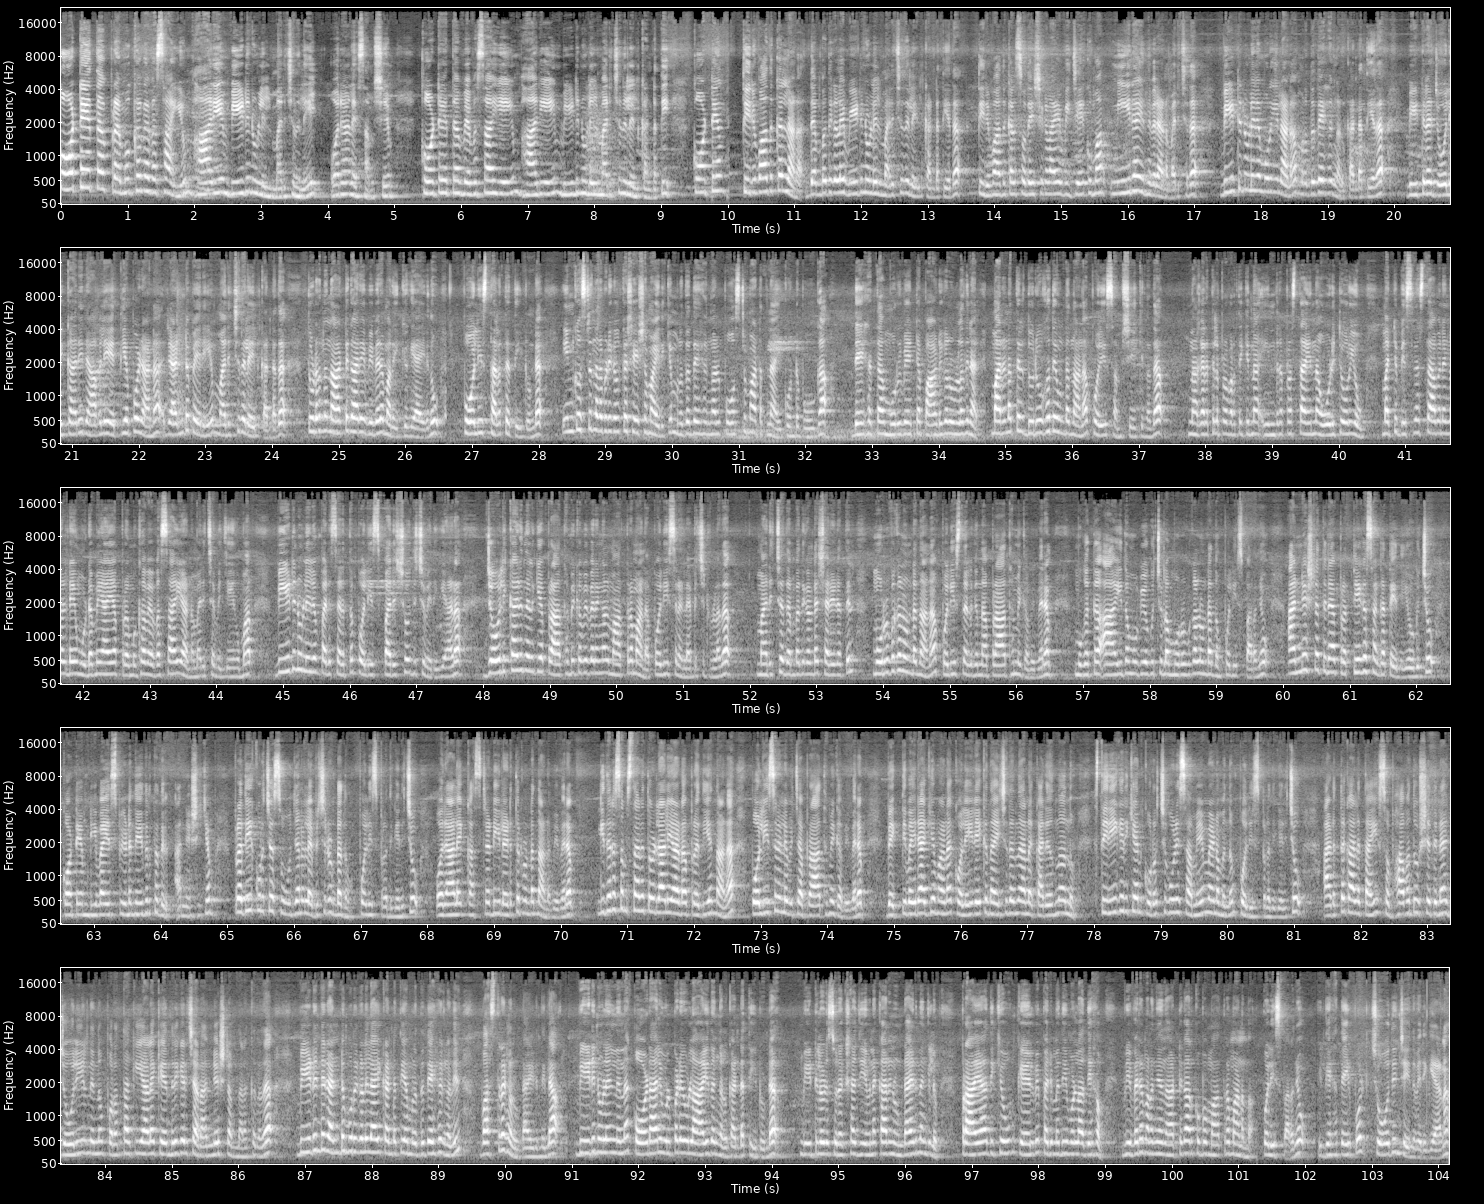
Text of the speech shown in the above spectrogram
കോട്ടയത്ത് പ്രമുഖ വ്യവസായിയും ഭാര്യയും വീടിനുള്ളിൽ മരിച്ച നിലയിൽ ഒരാളെ സംശയം. കോട്ടയത്ത് വ്യവസായിയെയും ഭാര്യയെയും വീടിനുള്ളിൽ മരിച്ച നിലയിൽ കണ്ടെത്തി. കോട്ടയം തിരുവാതുക്കലിലാണ് ദമ്പതികളെ വീടിനുള്ളിൽ മരിച്ച നിലയിൽ കണ്ടെത്തിയത്. തിരുവാതുക്കൽ സ്വദേശികളായ വിജയകുമാർ മീര എന്നിവരാണ് മരിച്ചത്. വീട്ടിനുള്ളിലെ മുറിയിലാണ് മൃതദേഹങ്ങൾ കണ്ടെത്തിയത്. വീട്ടിലെ ജോലിക്കാരി രാവിലെ എത്തിയപ്പോഴാണ് രണ്ടുപേരെയും മരിച്ച നിലയിൽ കണ്ടത്. തുടർന്ന് നാട്ടുകാരെ വിവരമറിയിക്കുകയായിരുന്നു. പോലീസ് സ്ഥലത്തെത്തിയിട്ടുണ്ട്. ഇൻക്വസ്റ്റ് നടപടികൾക്ക് ശേഷമായിരിക്കും മൃതദേഹങ്ങൾ പോസ്റ്റ്മോർട്ടത്തിനായി കൊണ്ടുപോവുക. ദേഹത്ത് മുറിവേറ്റ പാടുകൾ ഉള്ളതിനാൽ മരണത്തിൽ ദുരൂഹതയുണ്ടെന്നാണ് പോലീസ് സംശയിക്കുന്നത്. നഗരത്തിൽ പ്രവർത്തിക്കുന്ന ഇന്ദ്രപ്രസ്ഥ എന്ന ഓഡിറ്റോറിയവും മറ്റ് ബിസിനസ് സ്ഥാപനങ്ങളുടെയും ഉടമയായ പ്രമുഖ വ്യവസായിയാണ് മരിച്ച വിജയകുമാർ. വീടിനുള്ളിലും പരിസരത്തും പോലീസ് പരിശോധിച്ചു വരികയാണ്. ജോലിക്കാരി നൽകിയ പ്രാഥമിക വിവരങ്ങൾ മാത്രമാണ് പോലീസിന് ലഭിച്ചിട്ടുള്ളത്. മരിച്ച ദമ്പതികളുടെ ശരീരത്തിൽ മുറിവുകളുണ്ടെന്നാണ് പോലീസ് നൽകുന്ന പ്രാഥമിക വിവരം. മുഖത്ത് ആയുധം ഉപയോഗിച്ചുള്ള മുറിവുകളുണ്ടെന്നും പോലീസ് പറഞ്ഞു. അന്വേഷണത്തിന് പ്രത്യേക സംഘത്തെ നിയോഗിച്ചു. കോട്ടയം ഡിവൈഎസ്പിയുടെ നേതൃത്വത്തിൽ അന്വേഷിക്കും. പ്രതിയെക്കുറിച്ച് സൂചന ലഭിച്ചിട്ടുണ്ടെന്നും പോലീസ് പ്രതികരിച്ചു. ഒരാളെ കസ്റ്റഡിയിലെടുത്തിട്ടുണ്ടെന്നാണ് വിവരം. ഇതര സംസ്ഥാന തൊഴിലാളിയാണ് പ്രതിയെന്നാണ് പോലീസിന് ലഭിച്ച പ്രാഥമിക വിവരം. വ്യക്തിവൈരാഗ്യമാണ് കൊലയിലേക്ക് നയിച്ചതെന്നാണ് കരുതുന്നതെന്നും സ്ഥിരീകരിക്കാൻ കുറച്ചുകൂടി സമയം വേണമെന്നും പോലീസ് പ്രതികരിച്ചു. അടുത്ത കാലത്തായി സ്വഭാവദൂഷ്യത്തിന് ജോലിയിൽ നിന്നും പുറത്താക്കിയ ഇയാളെ കേന്ദ്രീകരിച്ചാണ് അന്വേഷണം നടക്കുന്നത്. വീടിന്റെ രണ്ട് മുറികളിലായി കണ്ടെത്തിയ മൃതദേഹങ്ങളിൽ വസ്ത്രങ്ങൾ ഉണ്ടായിരുന്നില്ല. വീടിനുള്ളിൽ നിന്ന് കോടാലി ഉൾപ്പെടെയുള്ള ആയുധങ്ങൾ കണ്ടെത്തിയിട്ടുണ്ട്. വീട്ടിലൊരു സുരക്ഷാ ജീവനക്കാരൻ ഉണ്ടായിരുന്നെങ്കിലും പ്രായാധിക്യവും കേൾവി പരിമിതിയുമുള്ള അദ്ദേഹം വിവരമറിഞ്ഞ നാട്ടുകാർക്കൊപ്പം മാത്രമാണെന്ന് പോലീസ് പറഞ്ഞു. ഇദ്ദേഹത്തെ ഇപ്പോൾ ചോദ്യം ചെയ്തു വരികയാണ്.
